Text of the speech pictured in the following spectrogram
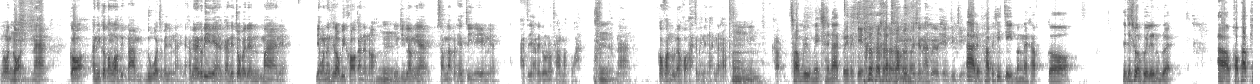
เมื่อวันก่อนอืมนะฮะก็อันนี้ก็ต้องรอติดตามดูว่าจะเป็นยังไงนะครับอย่างไรก็ดีเนี่ยการที่โจไบเดนมาเนี่ยอย่างวันนั้นที่เราวิเคราะห์กันนะเนาะอืมจริง ๆ แล้วเนี่ยสำหรับประเทศจีนเองเนี่ยอาจจะอยากได้โดนัลด์ทรัมป์มากกว่าอืมนะฮะ ก็ฟังดูแล้วเขาอาจจะเป็นอย่างนั้นนะครับอืมครับ Trump will make China great again ทรัมป์ไม่ใช่หน้าเกรดเกมจริงอ่าเดี๋ยวพาไปที่จีนบ้างนะครับ ก็เดี๋ยวจะชวนคุยเรื่องหนึ่งด้วยอ่าขอภาพ P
